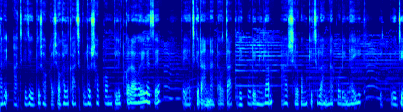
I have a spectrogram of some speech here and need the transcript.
আর আজকে যেহেতু সকাল সকাল কাজগুলো সব কমপ্লিট করা হয়ে গেছে, তাই আজকে রান্নাটাও তাড়াতাড়ি করে নিলাম। আর সেরকম কিছু রান্না করি নাই, একটু যে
